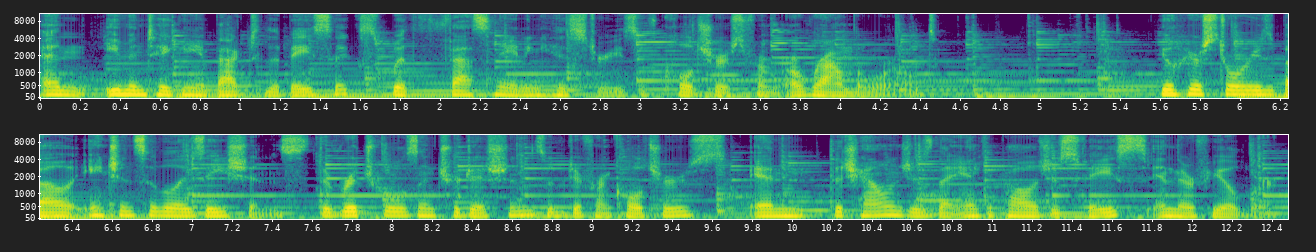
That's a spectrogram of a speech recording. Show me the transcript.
and even taking it back to the basics with fascinating histories of cultures from around the world. You'll hear stories about ancient civilizations, the rituals and traditions of different cultures, and the challenges that anthropologists face in their fieldwork.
